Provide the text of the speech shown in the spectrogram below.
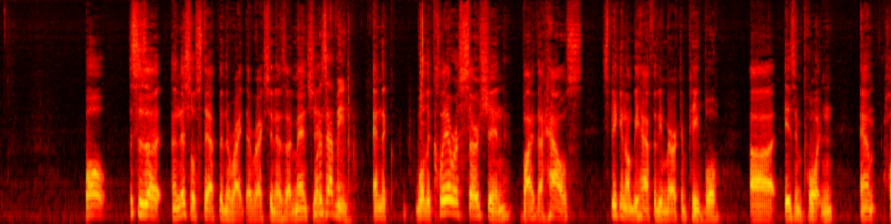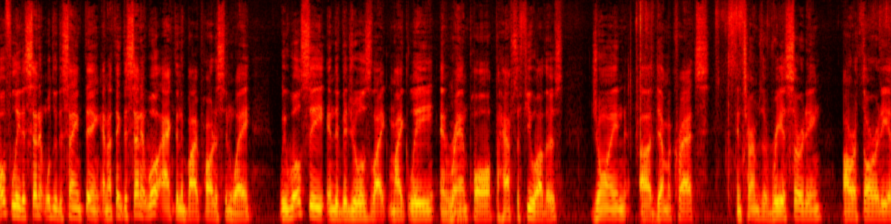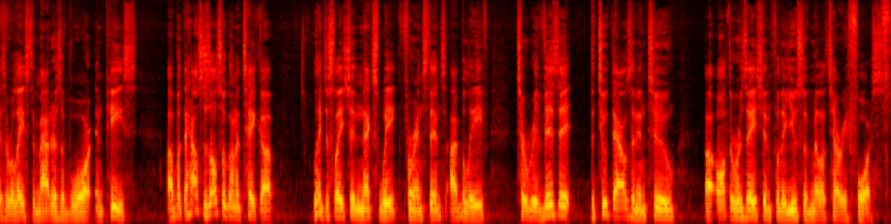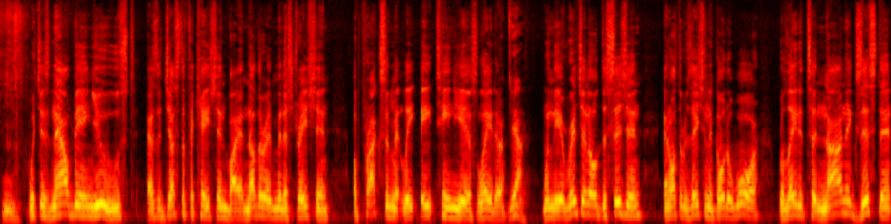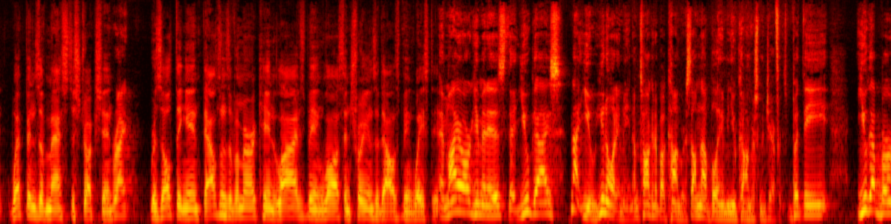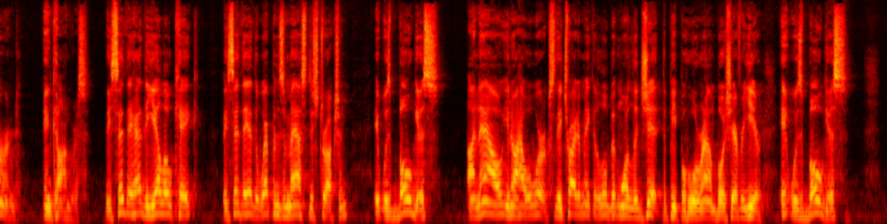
Well, this is an initial step in the right direction, as I mentioned. What does that mean? And the well, the clear assertion by the House, speaking on behalf of the American people, uh, is important. And hopefully, the Senate will do the same thing. And I think the Senate will act in a bipartisan way. We will see individuals like Mike Lee and Rand Paul, perhaps a few others, join uh, Democrats in terms of reasserting our authority as it relates to matters of war and peace. Uh, but the House is also going to take up legislation next week, for instance, I believe, to revisit the 2002 uh, authorization for the use of military force, mm. which is now being used as a justification by another administration approximately 18 years later. Yeah. When the original decision and authorization to go to war related to non existent weapons of mass destruction. Right resulting in thousands of American lives being lost and trillions of dollars being wasted. And my argument is that you guys, not you, you know what I mean. I'm talking about Congress. I'm not blaming you, Congressman Jeffries. But the you got burned in Congress. They said they had the yellow cake. They said they had the weapons of mass destruction. It was bogus. Uh, now, you know how it works. They try to make it a little bit more legit, the people who are around Bush every year. It was bogus.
